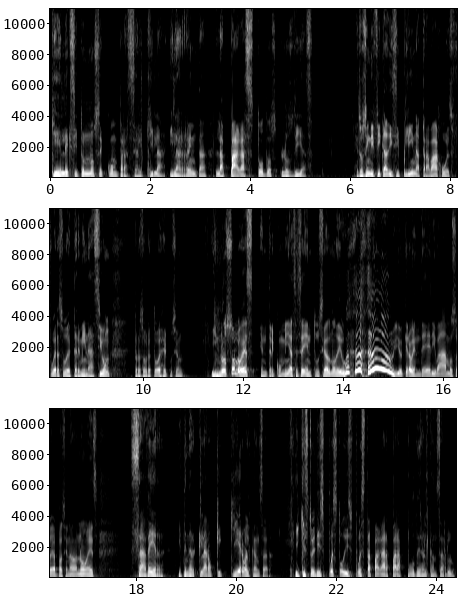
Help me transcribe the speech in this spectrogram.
que el éxito no se compra, se alquila y la renta la pagas todos los días. Eso significa disciplina, trabajo, esfuerzo, determinación, pero sobre todo ejecución. Y no solo es, entre comillas, ese entusiasmo de, yo quiero vender y vamos, soy apasionado. No, es saber y tener claro qué quiero alcanzar y qué estoy dispuesto o dispuesta a pagar para poder alcanzarlo.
